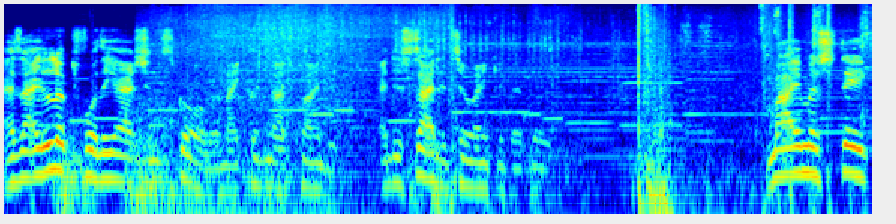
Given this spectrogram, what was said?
As I looked for the Ashen Skull and I could not find it, I decided to anchor that lake. My mistake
